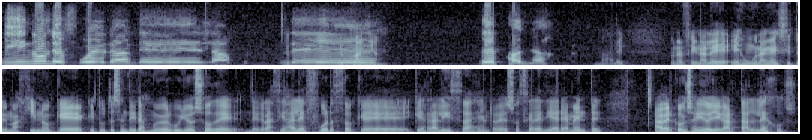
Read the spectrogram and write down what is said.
Vino de fuera de la... De, de España. De España. Vale. Bueno, al final es, es un gran éxito. Imagino que, que tú te sentirás muy orgulloso de, de gracias al esfuerzo que, que realizas en redes sociales diariamente, haber conseguido llegar tan lejos.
